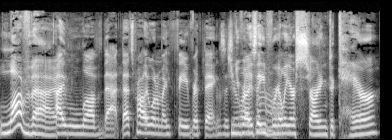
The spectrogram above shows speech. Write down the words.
love that. I love that. That's probably one of my favorite things. Is you you're realize like, they oh. really are starting to care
